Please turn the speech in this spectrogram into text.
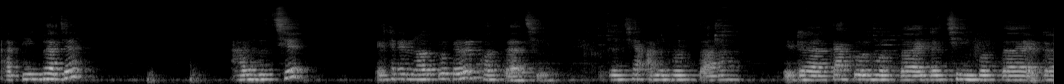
আর ডিম ভাজা, আর হচ্ছে এখানে নয় প্রকারের ভর্তা আছে। এটা হচ্ছে আলু ভর্তা, এটা কাঁকরোল ভর্তা, এটা ছিম ভর্তা, এটা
